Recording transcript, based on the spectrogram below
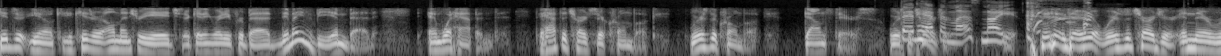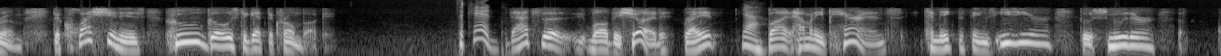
Kids are you know kids are elementary age, they're getting ready for bed, they might even be in bed, and what happened? They have to charge their Chromebook. Where's the Chromebook? Downstairs. Where's That the happened last night. there you go. Where's the charger? In their room. The question is, who goes to get the Chromebook? The kid. That's the well, they should, right? Yeah. But how many parents to make the things easier, go smoother,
